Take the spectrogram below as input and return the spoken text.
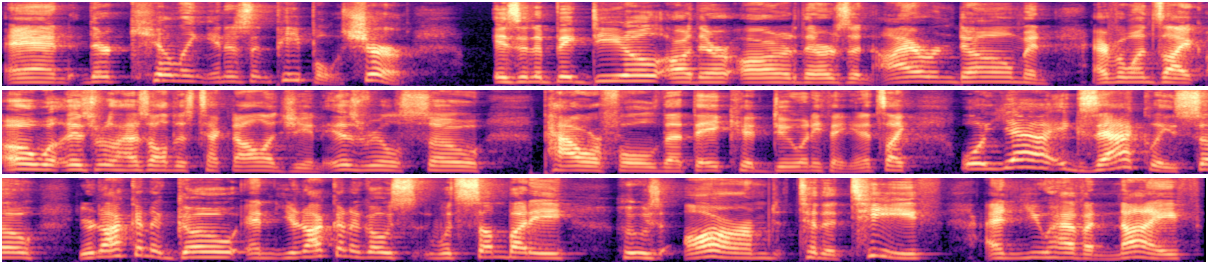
and they're killing innocent people. Sure, is it a big deal? Are there are there's an Iron Dome and everyone's like, oh well, Israel has all this technology and Israel's so powerful that they could do anything. And it's like, well, yeah, exactly. So you're not gonna go and you're not gonna go with somebody who's armed to the teeth and you have a knife.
